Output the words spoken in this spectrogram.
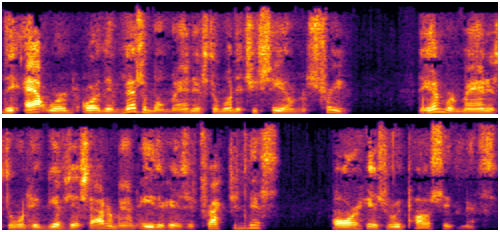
The outward or the visible man is the one that you see on the street. The inward man is the one who gives this outer man either his attractiveness or his repulsiveness.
